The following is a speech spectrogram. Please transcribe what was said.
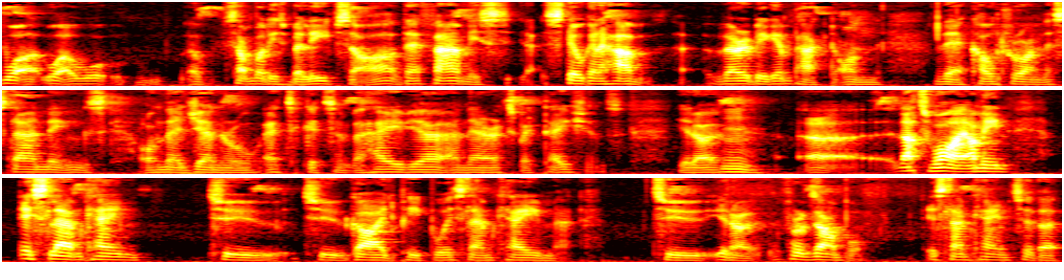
what, what, what somebody's beliefs are, their family's still going to have very big impact on their cultural understandings, on their general etiquettes and behaviour, and their expectations. You know, mm. uh, that's why. I mean, Islam came to to guide people. Islam came to you know, for example, Islam came to the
